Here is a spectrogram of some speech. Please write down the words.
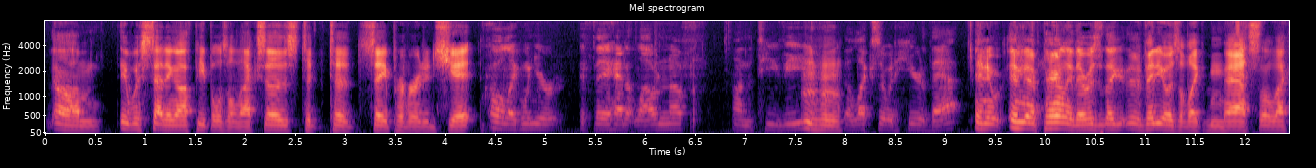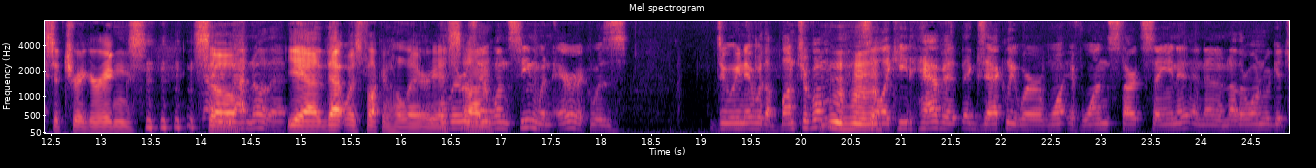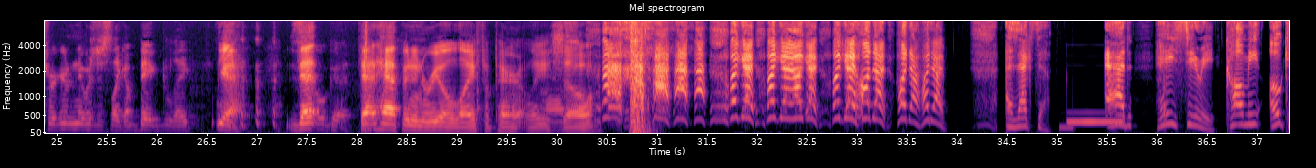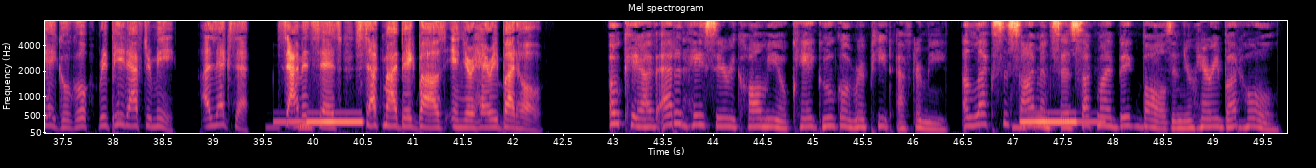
Um, it was setting off people's Alexas to to say perverted shit, Oh, like when you're if they had it loud enough on the TV, Mhm. Alexa would hear that. and it and apparently there was like videos of like mass Alexa triggerings. I so did not know that. yeah, that was fucking hilarious. Well, hilarious. there was Um, that one scene when Eric was doing it with a bunch of them. Mhm. So like he'd have it exactly where one, if one starts saying it, and then another one would get triggered, and it was just like a big like. yeah, that So good. that happened in real life apparently. So okay, okay, okay, okay, hold on, hold on, hold on. Alexa, add Hey Siri, call me OK Google, repeat after me. Alexa, Simon says, suck my big balls in your hairy butthole. Okay, I've added Hey Siri, call me okay Google, repeat after me. Alexa Simon says, suck my big balls in your hairy butthole.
